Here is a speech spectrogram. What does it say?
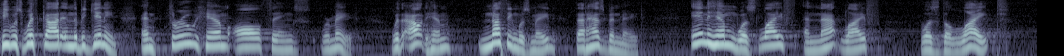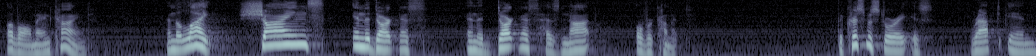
He was with God in the beginning, and through him all things were made. Without him, nothing was made that has been made. In him was life, and that life was the light of all mankind. And the light shines in the darkness, and the darkness has not overcome it. The Christmas story is wrapped in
